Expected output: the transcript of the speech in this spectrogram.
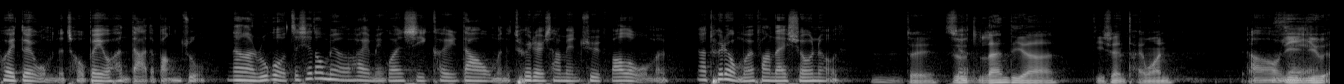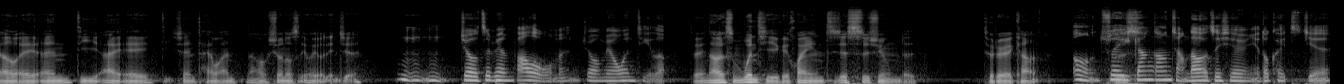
会对我们的筹备有很大的帮助。那如果这些都没有的话也没关系，可以到我们的 Twitter 上面去 follow 我们。那 Twitter 我们会放在 Show Note。嗯，对，Zoolander 底线台湾。哦，Z U L A N D I A 底线台湾，然后 show notes 也会有链接。嗯嗯嗯，就这边 follow 我们就没有问题了。对，然后有什么问题也可以欢迎直接私讯我们的 Twitter account。嗯，所以刚刚讲到的这些人也都可以直接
